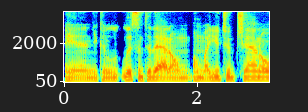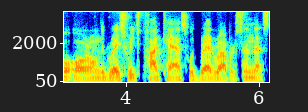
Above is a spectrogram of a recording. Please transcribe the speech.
And you can listen to that on, on my YouTube channel or on the Grace Reach podcast with Brad Robertson. That's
